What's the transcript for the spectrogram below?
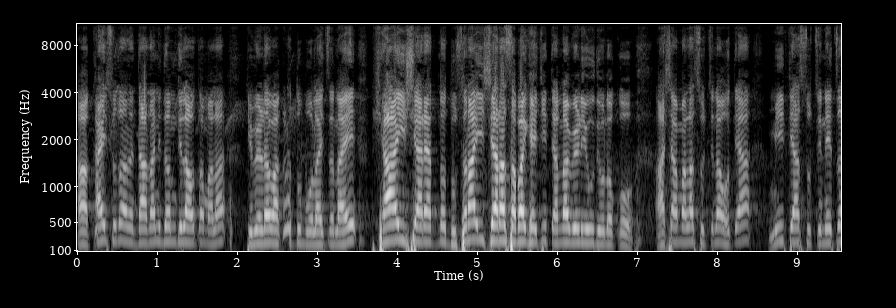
हा काही सुद्धा नाही. दादानी दम दिला होता मला की वेळवाकडं तू बोलायचं नाही. ह्या इशाऱ्यातनं दुसरा इशारा सभा घ्यायची त्यांना वेळ येऊ देऊ नको. अशा मला सूचना होत्या. मी त्या सूचनेचं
